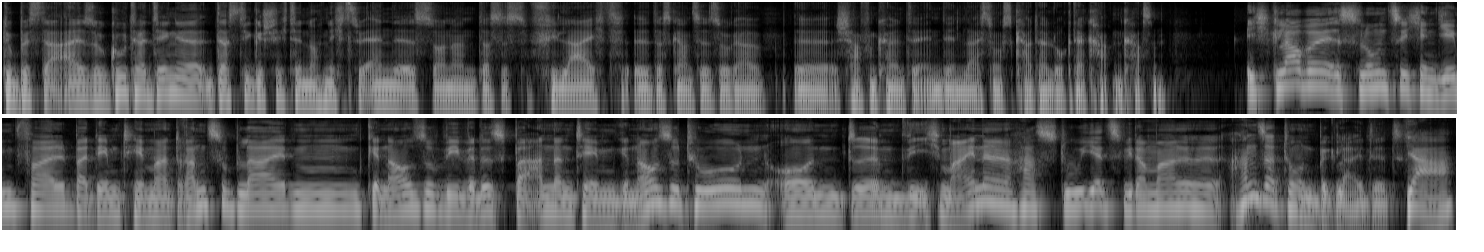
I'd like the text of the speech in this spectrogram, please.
Du bist da also guter Dinge, dass die Geschichte noch nicht zu Ende ist, sondern dass es vielleicht äh, das Ganze sogar äh, schaffen könnte in den Leistungskatalog der Krankenkassen. Ich glaube, es lohnt sich in jedem Fall bei dem Thema dran zu bleiben, genauso wie wir das bei anderen Themen genauso tun. Und ähm, wie ich meine, hast du jetzt wieder mal Hansaton begleitet. Ja,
